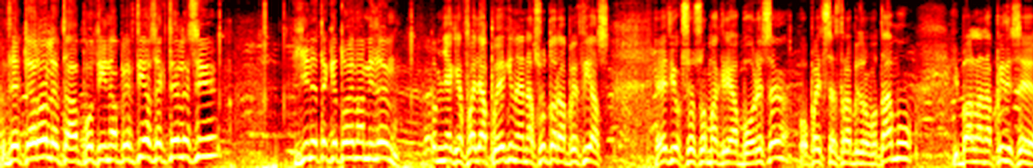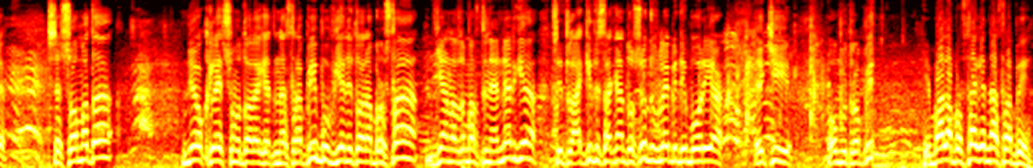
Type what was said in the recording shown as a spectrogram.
δευτερόλεπτα από την απευθείας εκτέλεση γίνεται και το 1-0. Μια κεφαλιά που έγινε, ένα σούτορα απευθείας έδιωξε όσο μακριά μπόρεσε. Ο Πέτση Αστραπή τροποτάμου. Η μπάλα να πήδησε σε σώματα. Νέο κλέσιμο τώρα για την Αστραπή που βγαίνει τώρα μπροστά. Για να δούμε αυτή την ενέργεια. Τσιτλακίτη θα κάνει το σούτ, βλέπει την πορεία εκεί ο Μουτροπή. Η μπάλα μπροστά για την Αστραπή.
